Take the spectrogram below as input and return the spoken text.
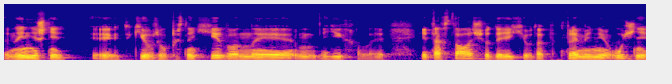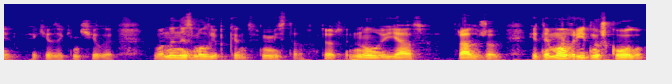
нинішні такі вже випускники, вони їхали. І так сталося, що деякі отак премійні учні, які закінчили, вони не змогли покинути місто. Тож, ну, я одразу вже йдемо в рідну школу.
